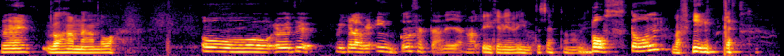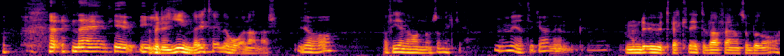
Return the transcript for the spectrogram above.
Nej. Var hamnar han då? Åh, jag vet ju vilka lag jag inte vill sätta han i i alla fall. Vilka vill du inte sätta honom i? Boston. Varför inte? Nej, det är För du gillar ju Taylor Hall annars. Ja, Varför gillar du honom så mycket? Nej, men jag tycker han är en... Men om du utvecklar lite, varför är han så bra?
